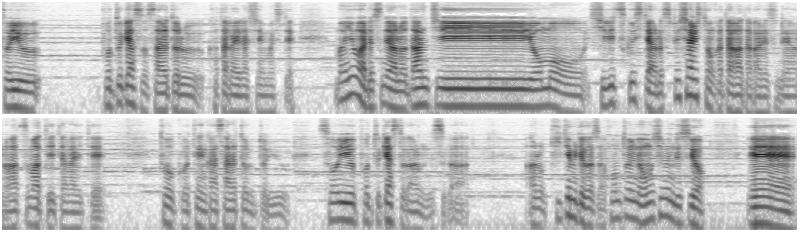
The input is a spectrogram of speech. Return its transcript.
というポッドキャストされとる方がいらっしゃいまして、まあ、要はですね、あの団地をもう知り尽くしてあるスペシャリストの方々がですね、あの集まっていただいて、トークを展開されとるという、そういうポッドキャストがあるんですが、あの、聞いてみてください。本当にね、面白いんですよ。えー、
